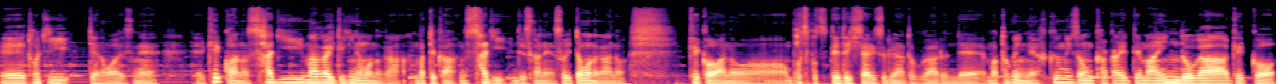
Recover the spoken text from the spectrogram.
えー、時っていうのはですね、えー、結構あの詐欺まがい的なものが、まあ、っていうか詐欺ですかねそういったものがあの結構あのポツポツ出てきたりするようなとこがあるんで、まあ、特にね含み損抱えてマインドが結構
